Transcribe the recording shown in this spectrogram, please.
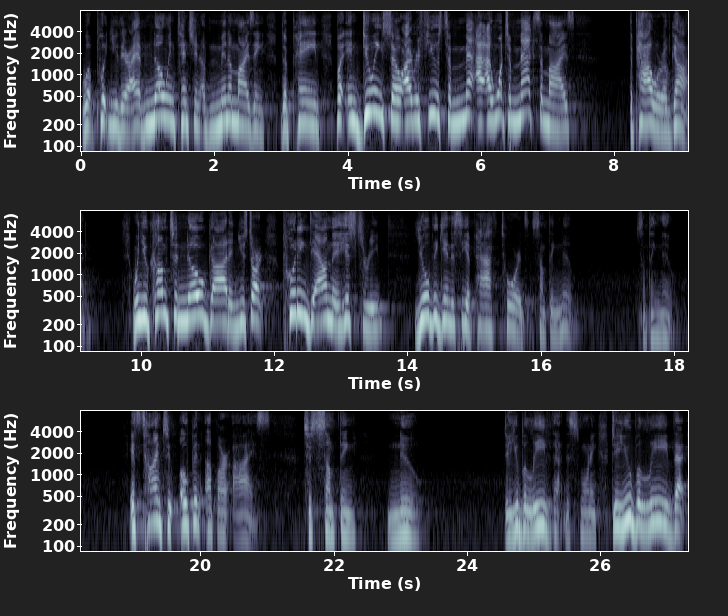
what put you there. I have no intention of minimizing the pain, but in doing so, I refuse to, ma- I want to maximize the power of God. When you come to know God and you start putting down the history, you'll begin to see a path towards something new. Something new. It's time to open up our eyes to something new. Do you believe that this morning? Do you believe that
